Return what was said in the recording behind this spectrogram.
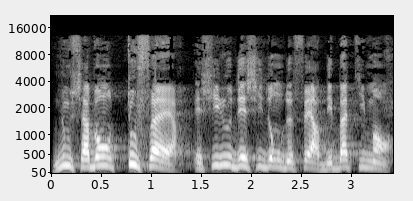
Nous savons tout faire. Et si nous décidons de faire des bâtiments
